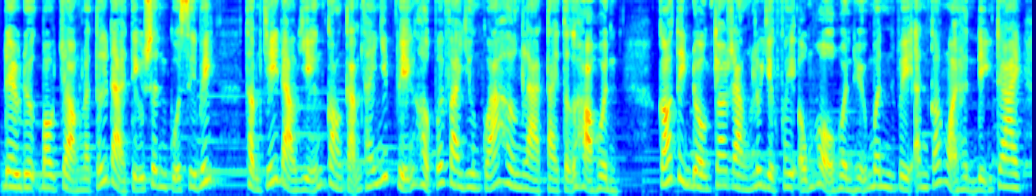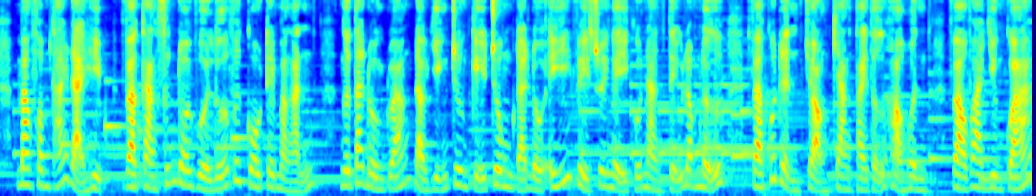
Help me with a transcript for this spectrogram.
đều được bầu chọn là tứ đại tiểu sinh của Cbiz. Thậm chí đạo diễn còn cảm thấy Nhiếp Viễn hợp với vai Dương Quá hơn là tài tử họ Huỳnh. Có tin đồn cho rằng Lưu Dực Phi ủng hộ Huỳnh Hiểu Minh vì anh có ngoại hình điển trai, mang phong thái đại hiệp và càng xứng đôi vừa lứa với cô trên màn ảnh. Người ta đồn đoán đạo diễn Trương Kỷ Trung đã đổi ý vì suy nghĩ của nàng tiểu long nữ và quyết định chọn chàng tài tử họ Huỳnh vào vai Dương Quá.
